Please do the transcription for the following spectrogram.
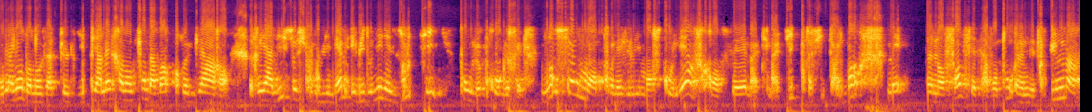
voyons dans nos ateliers, permettre à l'enfant d'avoir un regard réaliste sur lui-même et lui donner les outils pour le progrès. Non seulement pour les éléments scolaires, français, mathématiques principalement, mais un enfant, c'est avant tout un être humain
